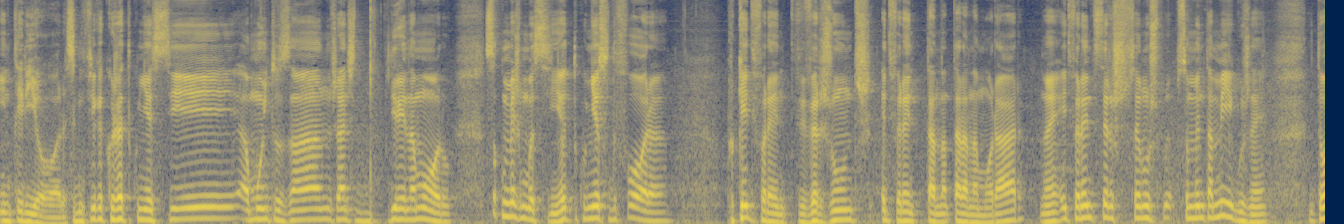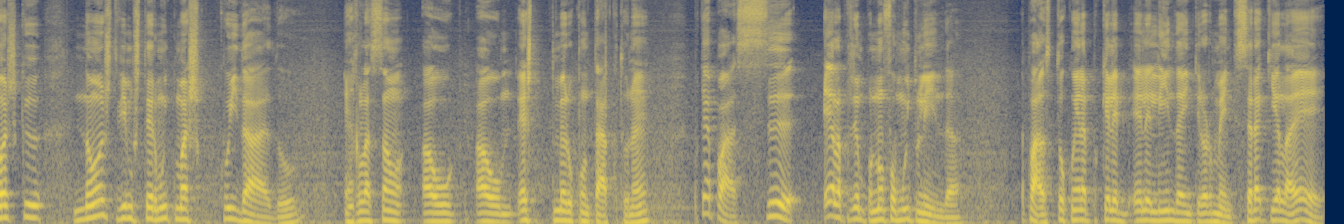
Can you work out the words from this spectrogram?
interior. Significa que eu já te conheci há muitos anos antes de ir em namoro. Só que mesmo assim, eu te conheço de fora. Porque é diferente viver juntos, é diferente estar a namorar, não é? É diferente sermos, sermos somente amigos, né? Então acho que nós devíamos ter muito mais cuidado em relação ao, ao este primeiro contacto, né? Porque, pá, se ela, por exemplo, não for muito linda, pá, estou com ela porque ela, é, ela é linda interiormente, será que ela é?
